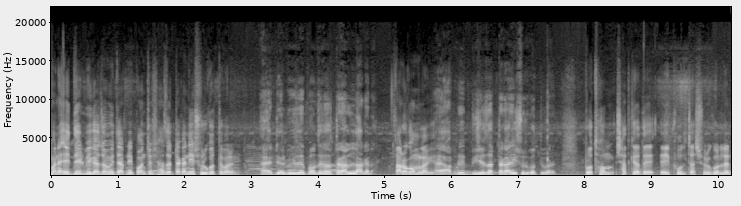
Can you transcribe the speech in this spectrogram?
মানে এই দেড় বিঘা জমিতে আপনি পঞ্চাশ হাজার টাকা নিয়ে শুরু করতে পারেন? হ্যাঁ দেড় বিঘা জমি পঞ্চাশ হাজার টাকা লাগে না। তারও কম লাগে? হ্যাঁ আপনি বিশ হাজার টাকারই শুরু করতে পারেন। প্রথম সাতক্ষীরাতে এই ফুল চাষ শুরু করলেন।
